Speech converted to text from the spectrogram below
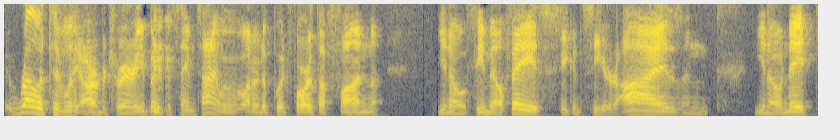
relatively arbitrary, but at the same time, we wanted to put forth a fun, you know, female face. You can see her eyes, and you know, Nate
